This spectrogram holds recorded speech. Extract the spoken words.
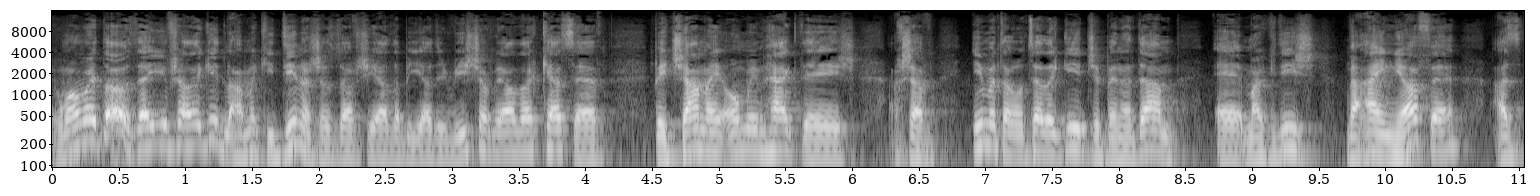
הגמרא אומרת, לא, זה אי אפשר להגיד, למה? כי דינה של זב שיהיה לה ביד ראשון והיה לה כסף. בית שמאי אומרים הקדש. עכשיו, אם אתה רוצה להגיד שבן אדם אה, מקדיש בעין יפה, אז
